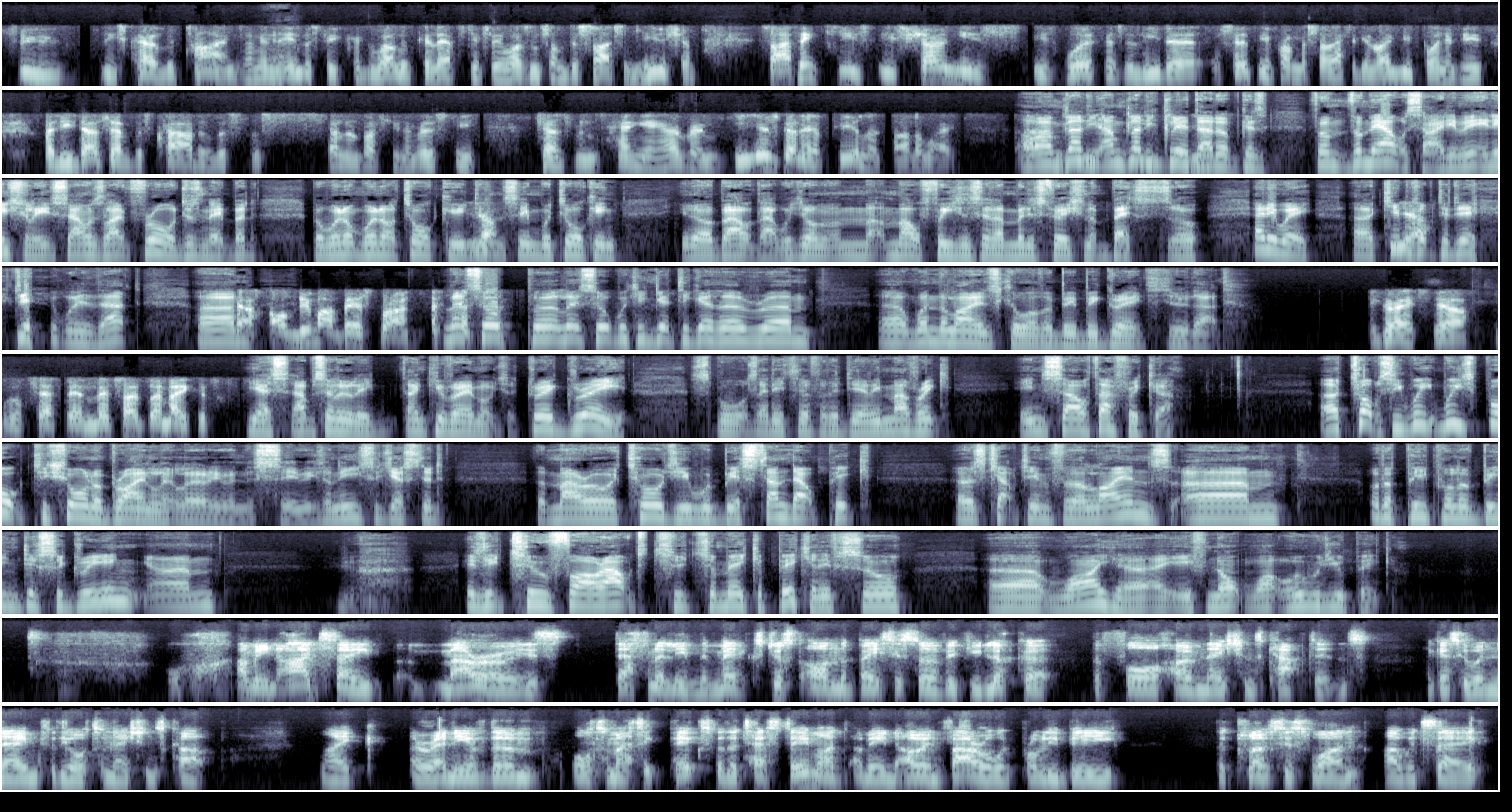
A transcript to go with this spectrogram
through these COVID times. I mean, the industry could well have collapsed if there wasn't some decisive leadership. So I think he's he's shown his his work as a leader, certainly from a South African rugby point of view. But he does have this cloud of this this Stellenbosch University judgment hanging over him. He is going to appeal it, by the way. Oh, I'm glad. You, um, I'm glad you cleared that up because from from the outside, initially it sounds like fraud, doesn't it? But but we're not we're not talking. It doesn't seem we're talking, you know, about that. We're talking malfeasance in administration at best. So anyway, uh, keep us up to date, with that. Um, I'll do my best, Brian. let's hope. Uh, let's hope we can get together um, uh, when the Lions come over. It'd be, be great to do that be great. Yeah, we'll chat then. Let's hope they make it. Yes, absolutely. Thank you very much. Craig Ray, sports editor for the Daily Maverick in South Africa. Uh, Topsy, we, we spoke to Sean O'Brien a little earlier in this series, and he suggested that Maro Itoje would be a standout pick as captain for the Lions. Um, other people have been disagreeing. Um, is it too far out to, to make a pick? And if so, uh, why? Uh, if not, what, who would you pick? I mean, I'd say Maro is definitely in the mix, just on the basis of if you look at the four home nations captains, I guess who were named for the Autumn Nations Cup, like are any of them automatic picks for the test team? I, I mean, Owen Farrell would probably be the closest one, I would say.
